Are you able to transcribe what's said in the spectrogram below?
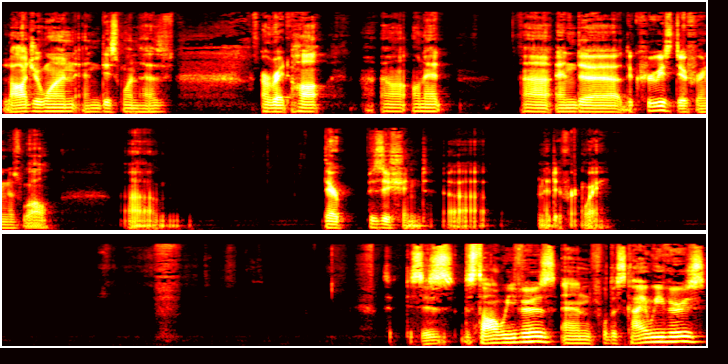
larger one, and this one has a red heart on it, uh, and uh, the crew is different as well. Um, they're positioned uh, in a different way. So this is the Starweavers, and for the Skyweavers,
